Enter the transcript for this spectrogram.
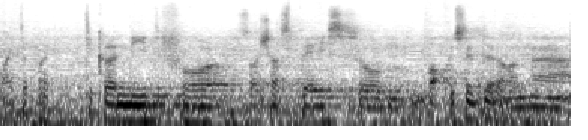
like a particular need for social space, so focus it on uh,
